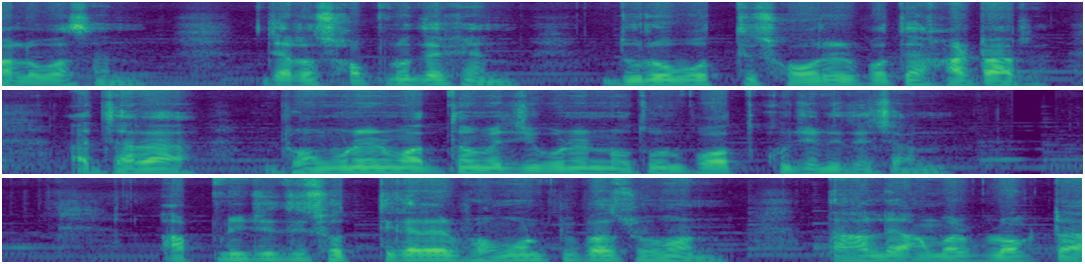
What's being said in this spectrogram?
ভালোবাসেন, যারা স্বপ্ন দেখেন দূরবর্তী শহরের পথে হাঁটার, আর যারা ভ্রমণের মাধ্যমে জীবনের নতুন পথ খুঁজে নিতে চান। আপনি যদি সত্যিকারের ভ্রমণ পিপাসু হন, তাহলে আমার ব্লগটা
